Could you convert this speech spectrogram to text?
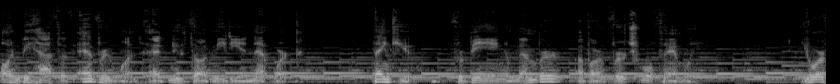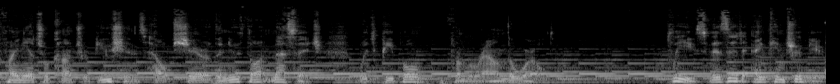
On behalf of everyone at New Thought Media Network, thank you for being a member of our virtual family. Your financial contributions help share the New Thought message with people from around the world. Please visit and contribute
